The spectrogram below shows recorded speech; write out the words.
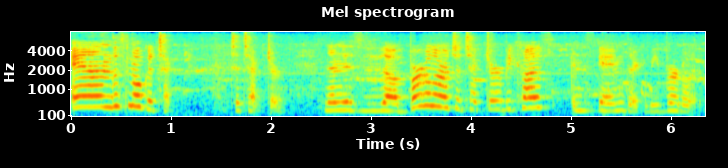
and the smoke detec- detector. Then this is the burglar detector because in this game there can be burglars.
